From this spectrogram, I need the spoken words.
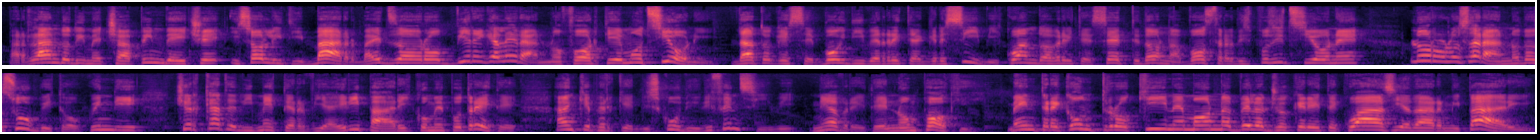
Parlando di matchup invece, i soliti Barba e Zoro vi regaleranno forti emozioni, dato che se voi diverrete aggressivi quando avrete 7 donne a vostra disposizione, loro lo saranno da subito, quindi cercate di mettervi ai ripari come potrete, anche perché di scudi difensivi ne avrete non pochi. Mentre contro Kinemon ve la giocherete quasi ad armi pari.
